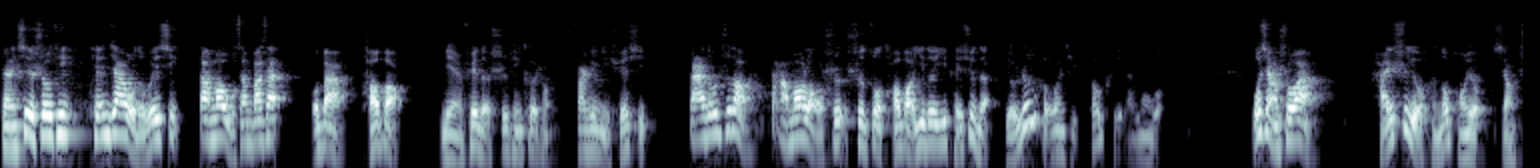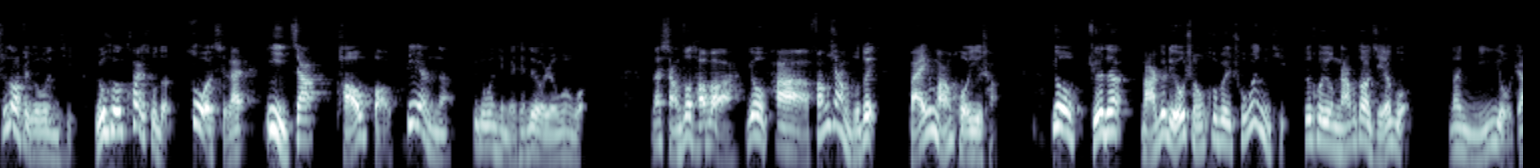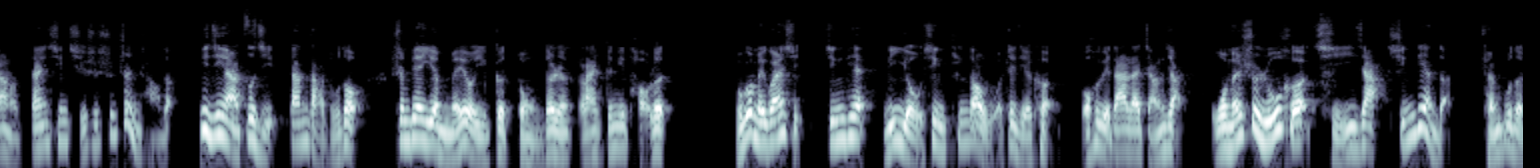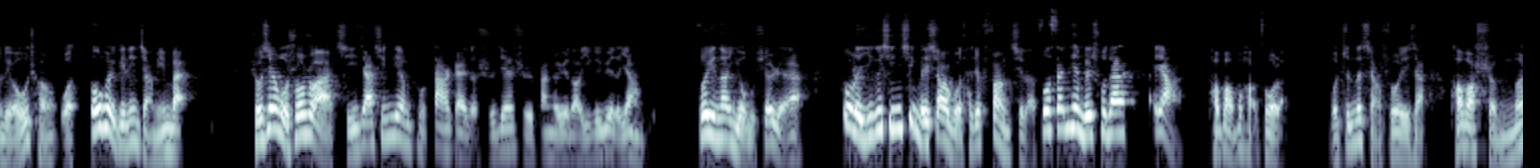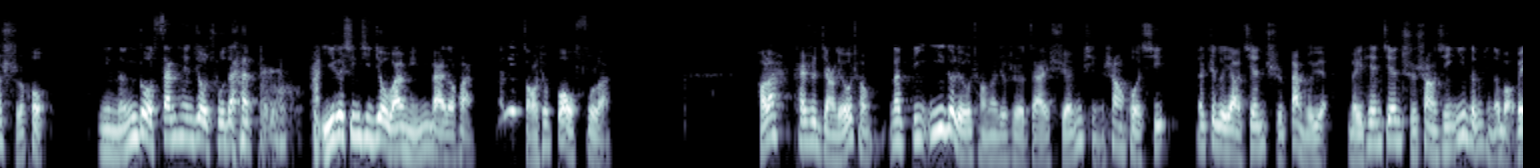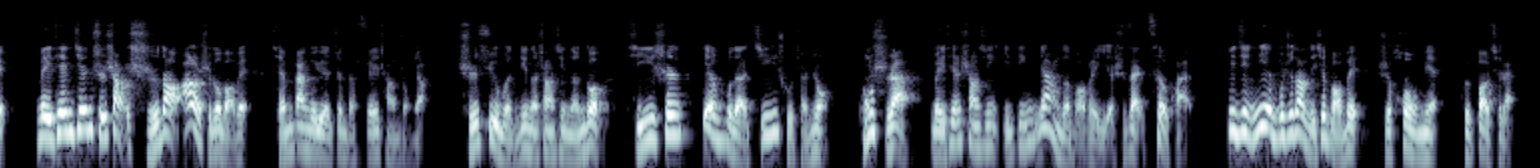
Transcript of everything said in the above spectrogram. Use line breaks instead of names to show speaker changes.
感谢收听，添加我的微信大猫五三八三，我把淘宝免费的视频课程发给你学习。大家都知道，大猫老师是做淘宝一对一培训的，有任何问题都可以来问我。我想说啊，还是有很多朋友想知道这个问题，如何快速的做起来一家淘宝店呢？这个问题每天都有人问我。那想做淘宝啊，又怕方向不对，白忙活一场，又觉得哪个流程会不会出问题，最后又拿不到结果。那你有这样的担心其实是正常的，毕竟啊自己单打独斗，身边也没有一个懂的人来跟你讨论。不过没关系，今天你有幸听到我这节课，我会给大家来讲讲我们是如何起一家新店的，全部的流程我都会给你讲明白。首先我说说啊，起一家新店铺大概的时间是半个月到一个月的样子。所以呢，有些人啊做了一个星期没效果，他就放弃了；做三天没出单，哎呀，淘宝不好做了。我真的想说一下，淘宝什么时候你能够三天就出单，一个星期就玩明白的话，那你早就暴富了。好了，开始讲流程。那第一个流程呢，就是在选品上货期，那这个要坚持半个月，每天坚持上新一等品的宝贝，每天坚持上十到二十个宝贝，前半个月真的非常重要，持续稳定的上新能够提升店铺的基础权重，同时啊，每天上新一定量的宝贝也是在测款。毕竟你也不知道哪些宝贝是后面会爆起来，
